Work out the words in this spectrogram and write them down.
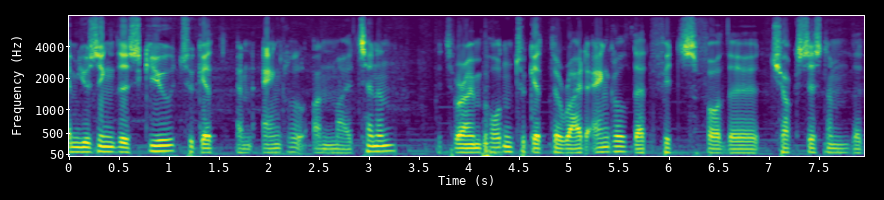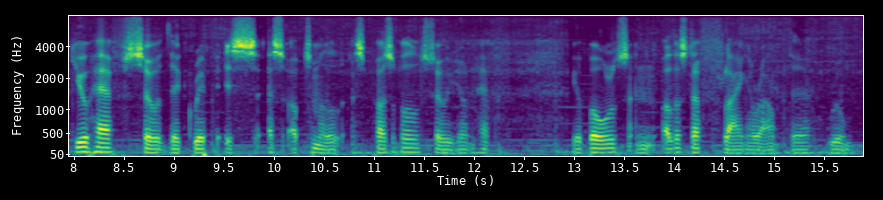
I'm using the skew to get an angle on my tenon. It's very important to get the right angle that fits for the chuck system that you have so the grip is as optimal as possible so you don't have your bowls and other stuff flying around the room.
